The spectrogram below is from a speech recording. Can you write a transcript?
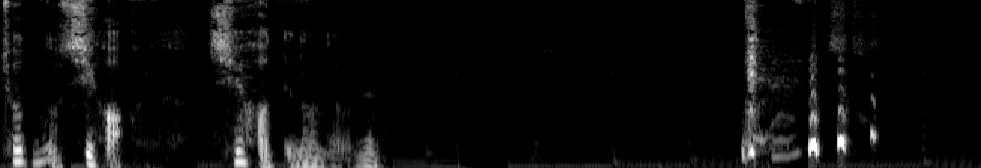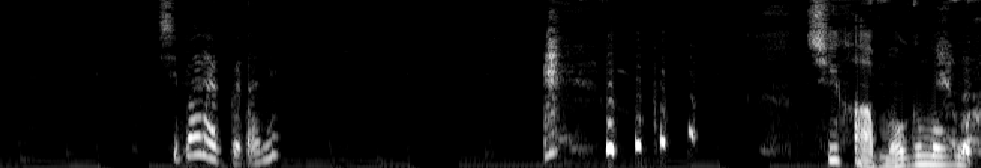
ちょっと支波。支波ってなんだろうね。しばらくだね。支波もぐもぐって。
